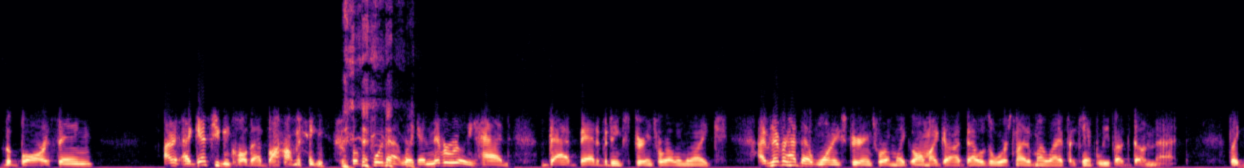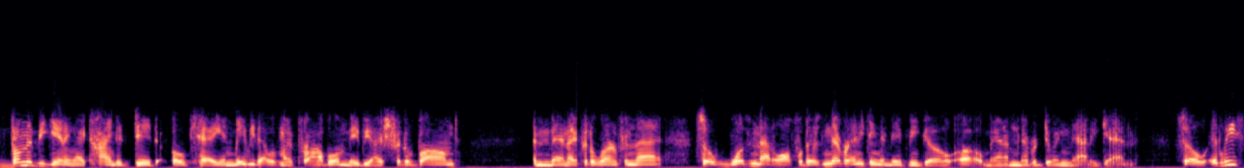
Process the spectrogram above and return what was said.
the bar thing. I, I guess you can call that bombing. but before that, like I never really had that bad of an experience where I'm like, I've never had that one experience where I'm like, oh my god, that was the worst night of my life. I can't believe I've done that. Like mm. from the beginning, I kind of did okay, and maybe that was my problem. Maybe I should have bombed, and then I could have learned from that. So it wasn't that awful. There was never anything that made me go, oh man, I'm never doing that again. So at least,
